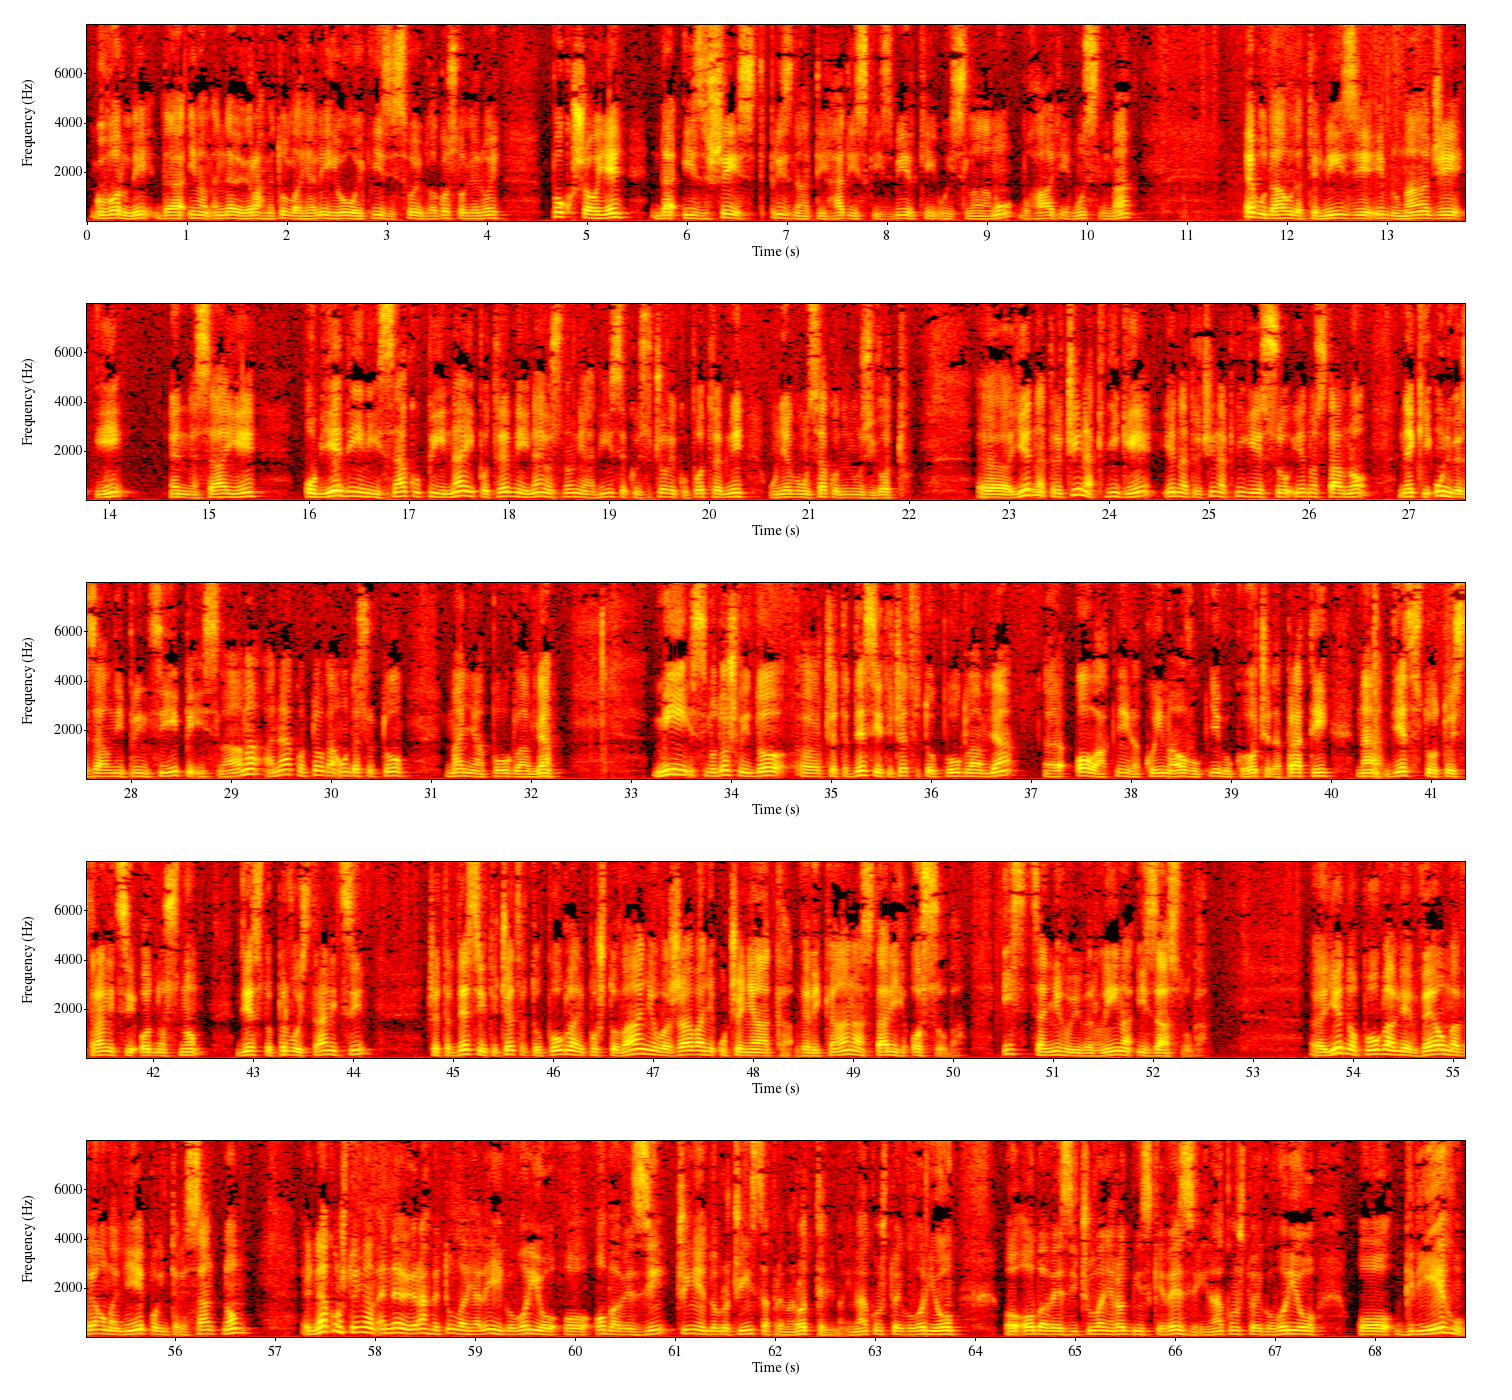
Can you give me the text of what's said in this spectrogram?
govorili da imam En Nevevi Rahmetullahi Alihi u ovoj knjizi svojoj blagoslovljenoj pokušao je da iz šest priznatih hadijskih zbirki u islamu, Buharije, Muslima, Ebu Dauda, Tirmizije, Ibnu Mađe i En Nesaje objedini i sakupi najpotrebnije i najosnovnije hadise koji su čovjeku potrebni u njegovom svakodnevnom životu. E, jedna trećina knjige, jedna trećina knjige su jednostavno neki univerzalni principi islama, a nakon toga onda su to manja poglavlja. Mi smo došli do e, 44. poglavlja e, ova knjiga ko ima ovu knjigu ko hoće da prati na 200. stranici, odnosno 201. stranici 44. poglavlje poštovanje i uvažavanje učenjaka, velikana, starih osoba, istica njihovih vrlina i zasluga. E, Jedno poglavlje veoma, veoma lijepo, interesantno. E, Nakon što imam Ennevi Rahmetullahi Alehi govorio o obavezi činjenja dobročinstva prema roditeljima i nakon što je govorio o obavezi čuvanja rodbinske veze i nakon što je govorio o grijehu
